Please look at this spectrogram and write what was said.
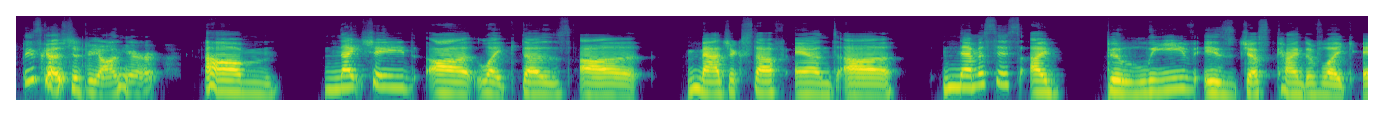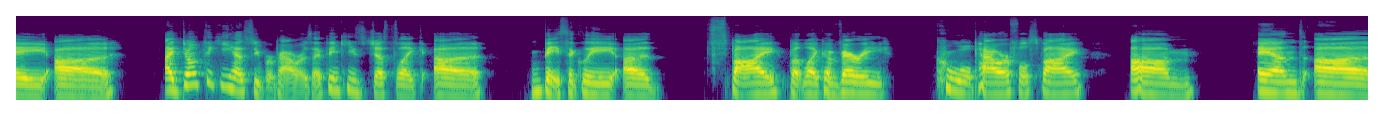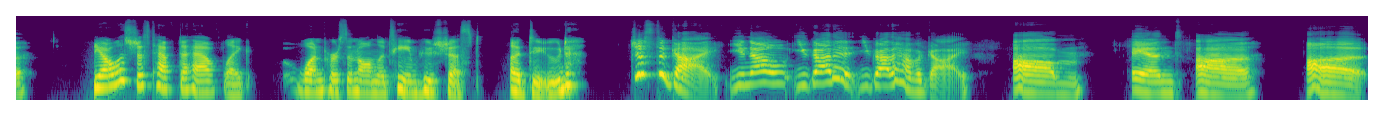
these guys should be on here um nightshade uh like does uh magic stuff and uh nemesis i believe is just kind of like a uh i don't think he has superpowers i think he's just like uh basically a spy but like a very cool powerful spy um and uh You always just have to have like one person on the team who's just a dude. just a guy you know? You gotta you gotta have a guy. Um and uh uh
